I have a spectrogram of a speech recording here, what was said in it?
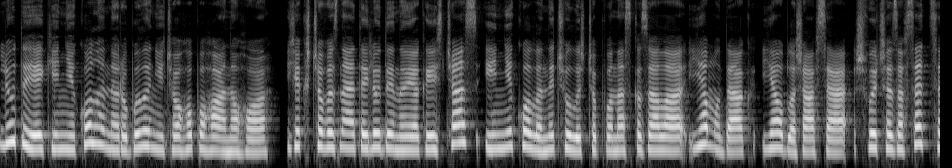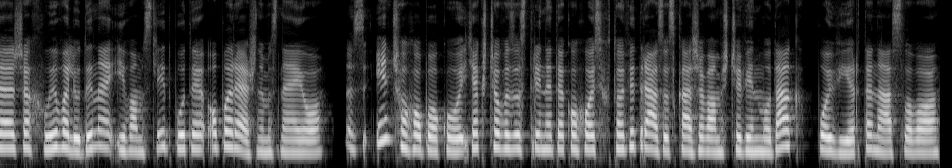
Люди, які ніколи не робили нічого поганого. Якщо ви знаєте людину якийсь час і ніколи не чули, щоб вона сказала Я мудак, я облажався. Швидше за все, це жахлива людина, і вам слід бути обережним з нею. З іншого боку, якщо ви зустрінете когось, хто відразу скаже вам, що він мудак, повірте на слово.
